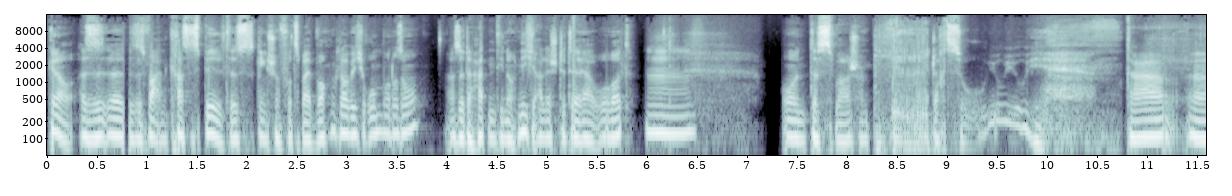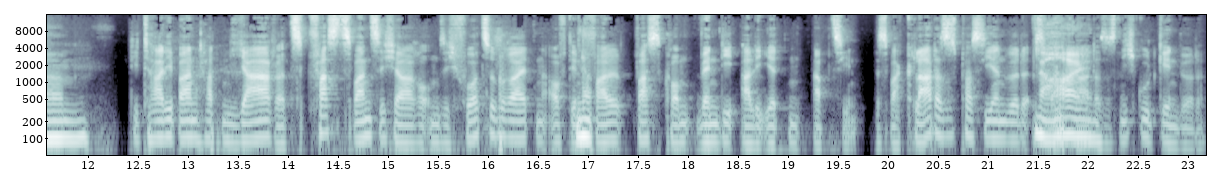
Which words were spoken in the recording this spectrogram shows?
Genau, also äh, das war ein krasses Bild. Das ging schon vor zwei Wochen, glaube ich, rum oder so. Also da hatten die noch nicht alle Städte erobert. Mhm. Und das war schon, pff, ich dachte so, uiuiui. Da, ähm, Die Taliban hatten Jahre, fast 20 Jahre, um sich vorzubereiten auf den Ja. Fall, was kommt, wenn die Alliierten abziehen. Es war klar, dass es passieren würde. Es war Nein. klar, dass es nicht gut gehen würde.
